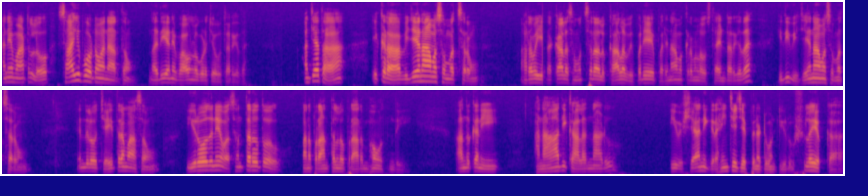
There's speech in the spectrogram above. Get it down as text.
అనే మాటలో సాగిపోవటం అనే అర్థం. నది అనే భావంలో కూడా చెబుతారు కదా. అంచేత ఇక్కడ విజయనామ సంవత్సరం అరవై రకాల సంవత్సరాలు కాల విపర్య పరిణామ క్రమంలో వస్తాయంటారు కదా? ఇది విజయనామ సంవత్సరం. ఇందులో చైత్రమాసం ఈ రోజునే వసంత ఋతువు మన ప్రాంతంలో ప్రారంభమవుతుంది. అందుకని అనాది కాలం నాడు ఈ విషయాన్ని గ్రహించే చెప్పినటువంటి ఋషుల యొక్క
